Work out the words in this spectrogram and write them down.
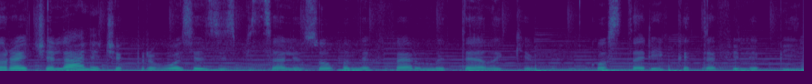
До речі, лялічок привозять зі спеціалізованих ферм метеликів Коста-Ріки та Філіппін.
